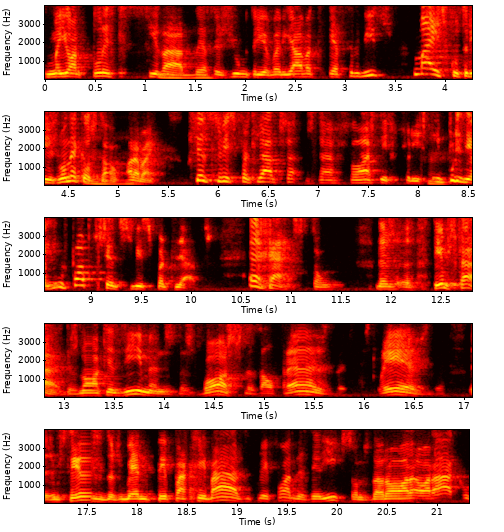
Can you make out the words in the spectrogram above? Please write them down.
maior plasticidade, dessa geometria variável, que é serviços, mais que o turismo, onde é que eles estão? Ora bem, os centros de serviços partilhados, já, já falaste e referiste, e por exemplo, os próprios centros de serviços partilhados arrastam das, temos cá, das Nokia Siemens, das Bosch, das Altrans, das Nestlés, das Mercedes, das BNP Paribas e por aí fora, das Ericsson, da Oracle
